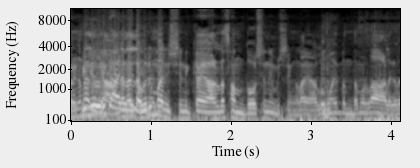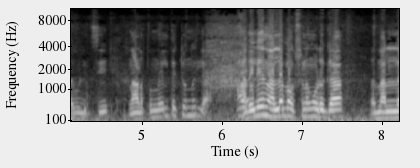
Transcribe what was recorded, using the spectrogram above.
അങ്ങനല്ല. ഒരു മനുഷ്യനിക്ക് അയാളുടെ സന്തോഷ നിമിഷങ്ങൾ അയാളുമായി ബന്ധമുള്ള ആളുകളെ വിളിച്ച് നടത്തുന്നതിൽ തെറ്റൊന്നുമില്ല. അതിലെ നല്ല ഭക്ഷണം കൊടുക്കുക നല്ല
